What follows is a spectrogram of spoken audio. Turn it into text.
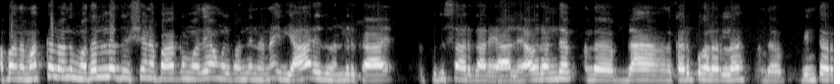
அப்ப அந்த மக்கள் வந்து முதல்ல துஷ்யனை பார்க்கும் போதே அவங்களுக்கு வந்து என்னன்னா இது யார் இது வந்திருக்கா? புதுசா இருக்காரு ஆளு. அவர் வந்து அந்த பிளா அந்த கருப்பு கலர்ல அந்த வின்டர்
